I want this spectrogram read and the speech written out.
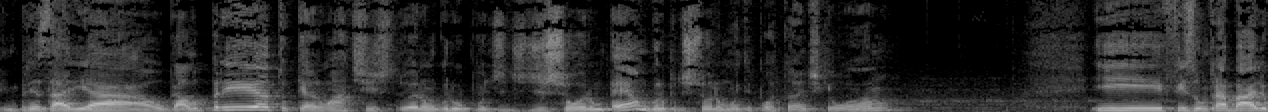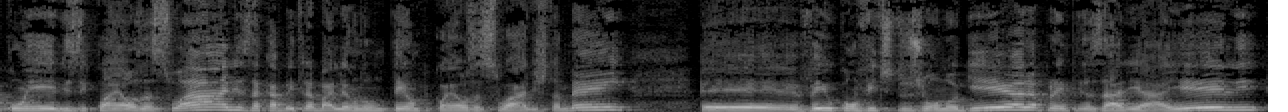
empresariar o Galo Preto, que era um artista, era um grupo de, de choro, é um grupo de choro muito importante que eu amo e fiz um trabalho com eles e com a Elza Soares. Acabei trabalhando um tempo com a Elza Soares também. É, veio o convite do João Nogueira para empresariar ele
